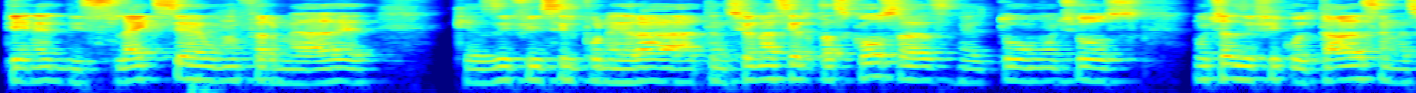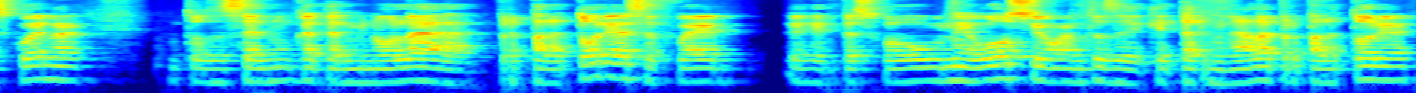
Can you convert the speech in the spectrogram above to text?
tiene dislexia, una enfermedad que es difícil poner atención a ciertas cosas. Él tuvo muchos, muchas dificultades en la escuela, entonces él nunca terminó la preparatoria, se fue, eh, empezó un negocio antes de que terminara la preparatoria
